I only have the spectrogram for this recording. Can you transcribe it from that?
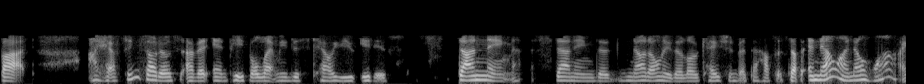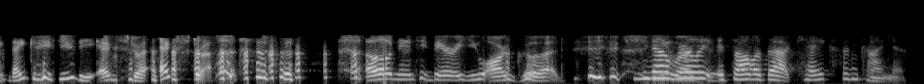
but I have seen photos of it, and people, let me just tell you, it is stunning, stunning. The not only the location but the house itself. And now I know why they gave you the extra, extra. oh, Nancy Berry, you are good. You know, you really, it's all about cakes and kindness,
